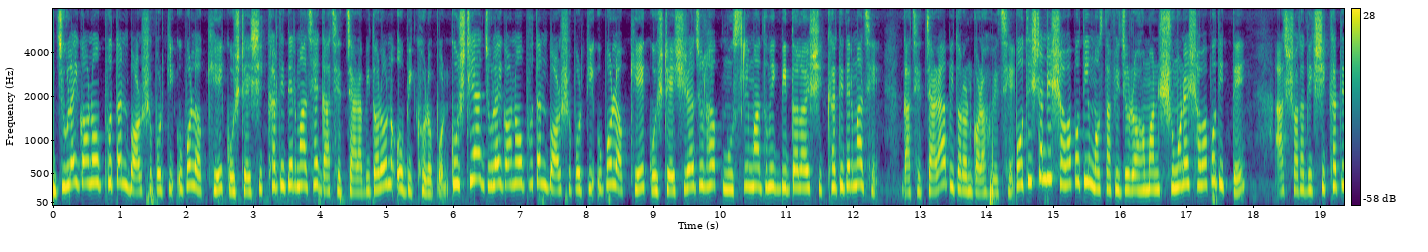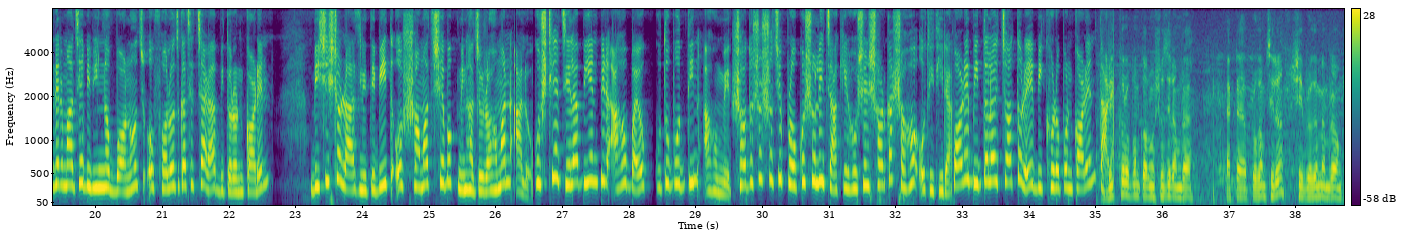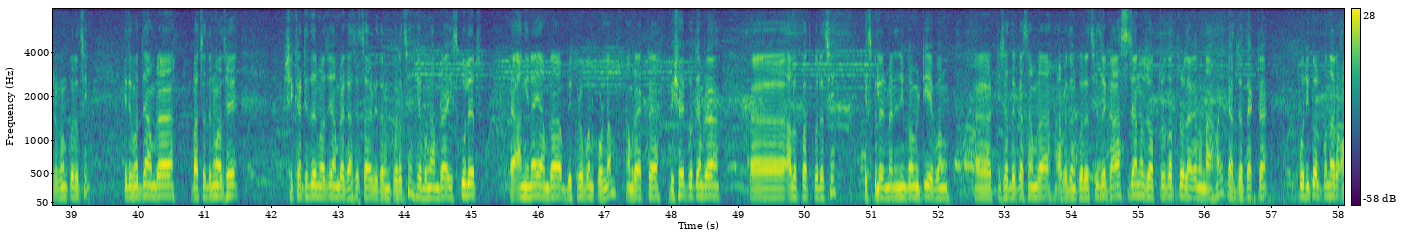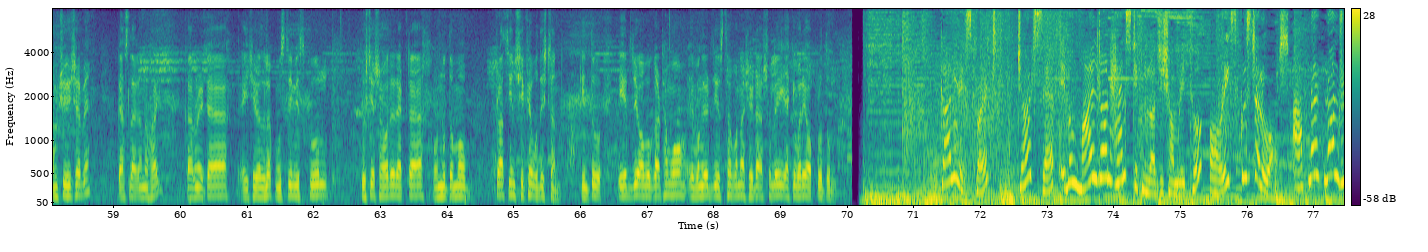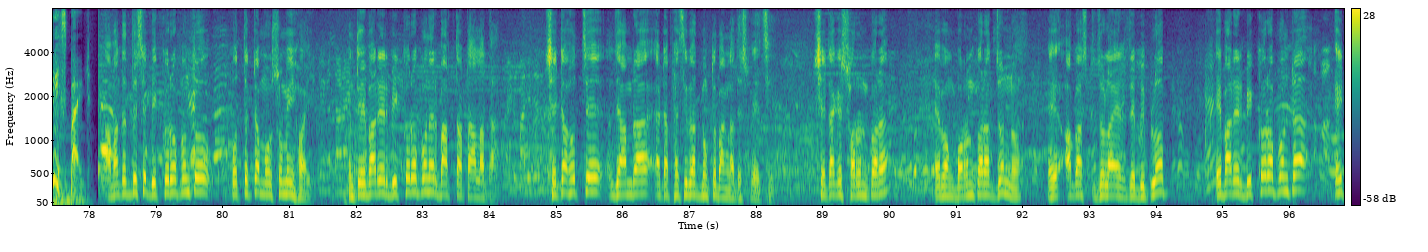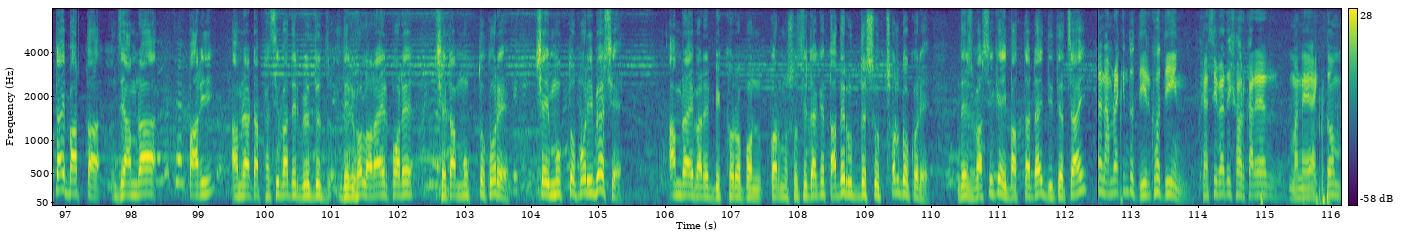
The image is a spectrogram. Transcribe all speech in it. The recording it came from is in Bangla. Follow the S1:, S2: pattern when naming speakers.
S1: জুলাই গণ অভ্যুত্থান বর্ষপূর্তি উপলক্ষে কুষ্টিয়ায় শিক্ষার্থীদের মাঝে গাছের চারা বিতরণ ও বৃক্ষরোপণ। কুষ্টিয়া জুলাই গণ অভ্যুত্থান বর্ষপূর্তি উপলক্ষে কুষ্টিয়ায় সিরাজুল হক মুসলিম মাধ্যমিক বিদ্যালয়ের শিক্ষার্থীদের মাঝে গাছের চারা বিতরণ করা হয়েছে। প্রতিষ্ঠানটির সভাপতি মোস্তাফিজুর রহমান সুমনের সভাপতিত্বে আজ শতাধিক শিক্ষার্থীদের মাঝে বিভিন্ন বনজ ও ফলজ গাছের চারা বিতরণ করেন বিশিষ্ট রাজনীতিবিদ ও সমাজসেবক মিনহাজুর রহমান আলো কুষ্টিয়া জেলা বিএনপির আহ্বায়ক কুতুবুদ্দিন আহমেদ, সদস্য সচিব প্রকৌশলী জাকির হোসেন সরকার সহ অতিথিরা। পরে বিদ্যালয় চত্বরে বৃক্ষরোপণ করেন তারা।
S2: বৃক্ষরোপণ কর্মসূচির আমরা একটা প্রোগ্রাম ছিল, সেই প্রোগ্রামে আমরা অংশগ্রহণ করেছি। ইতিমধ্যে আমরা বাচ্চাদের মাঝে, শিক্ষার্থীদের মাঝে আমরা গাছের চারা বিতরণ করেছি এবং আমরা স্কুলের আঙিনায় আমরা বৃক্ষরোপণ করলাম। আমরা একটা বিষয়ের প্রতি আমরা আলোকপাত করেছি, স্কুলের ম্যানেজিং কমিটি এবং টিচারদের কাছে আমরা আবেদন করেছি যে গাছ যেন যত্রতত্র লাগানো না হয় গাছ যাতে একটা পরিকল্পনার অংশ হিসাবে গাছ লাগানো হয়। কারণ এটা এই সিরাজুল্লাহ মুসলিম স্কুল কুষ্টিয়া শহরের একটা অন্যতম প্রাচীন শিক্ষা প্রতিষ্ঠান। কিন্তু এর যে অবকাঠামো এবং এর যে স্থাপনা সেটা আসলেই একেবারে অপ্রতুল।
S3: কালার এক্সপার্ট জর্জ স্যাপ এবং মাইল্ড অন হ্যান্ডস টেকনোলজি সমৃদ্ধ অরিক্স ক্রিস্টাল ওয়াশ আপনার লন্ড্রি এক্সপার্ট।
S4: আমাদের দেশে বৃক্ষরোপণ তো প্রত্যেকটা মৌসুমেই হয়। কিন্তু এবারের বৃক্ষরোপণের বার্তাটা আলাদা। সেটা হচ্ছে যে আমরা একটা ফ্যাসিবাদ মুক্ত বাংলাদেশ পেয়েছি। সেটাকে স্মরণ করা এবং বরণ করার জন্য এই অগস্ট জুলাইয়ের যে বিপ্লব, এবারের বৃক্ষরোপণটা এটাই বার্তা যে আমরা পারি, আমরা একটা ফ্যাসিবাদের বিরুদ্ধে দীর্ঘ লড়াইয়ের পরে সেটা মুক্ত করে, সেই মুক্ত পরিবেশে আমরা এবারের বৃক্ষরোপণ কর্মসূচিটাকে তাদের উদ্দেশ্যে উৎসর্গ করে দেশবাসীকে এই বার্তাটাই দিতে চাই।
S5: আমরা কিন্তু দীর্ঘদিন ফ্যাসিবাদী সরকারের মানে একদম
